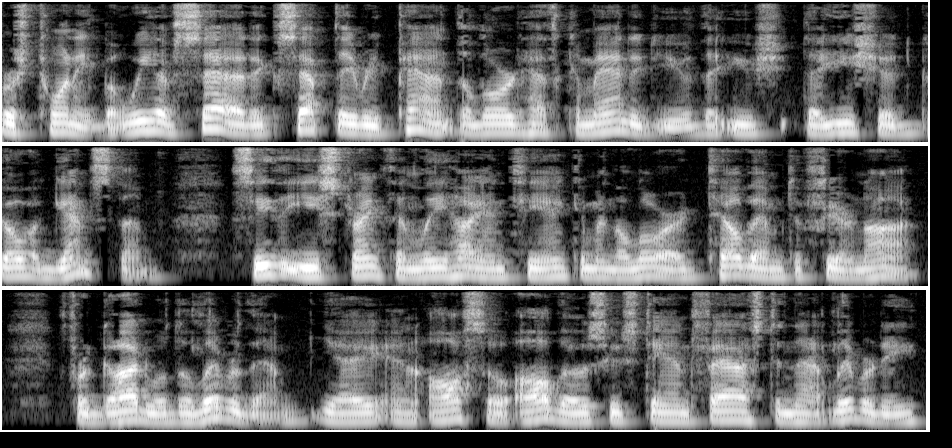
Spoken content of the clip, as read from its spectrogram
Verse 20, But we have said, Except they repent, the Lord hath commanded you that you sh- that ye should go against them. See that ye strengthen Lehi and Teancum in the Lord. Tell them to fear not, for God will deliver them, yea, and also all those who stand fast in that liberty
